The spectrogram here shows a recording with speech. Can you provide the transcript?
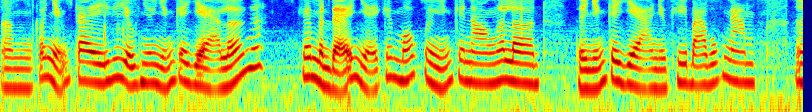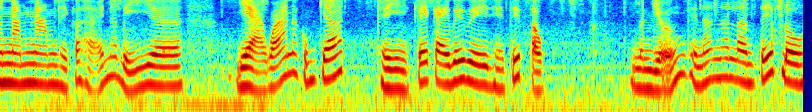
um, có những cây ví dụ như những cây già lớn á cái mình để vậy cái mốt những cây non nó lên. Thì những cây già nhiều khi ba bốn năm ờ, 5 năm thì có thể nó bị uh, già quá nó cũng chết. Thì cái cây baby thì tiếp tục mình dưỡng thì nó nó lên tiếp luôn.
